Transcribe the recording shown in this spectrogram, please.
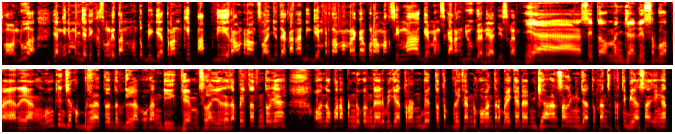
lawan 2 yang ini menjadi kesulitan untuk Bigetron keep up di round-round selanjutnya karena di game pertama mereka kurang maksimal game yang sekarang juga nih Haji Sven Yes, itu menjadi sebuah PR yang mungkin cukup berat untuk dilakukan di game selanjutnya. Tapi tentunya untuk para pendukung dari Bigetron Beat tetap berikan dukungan terbaiknya dan jangan saling menjatuhkan seperti biasa. Ingat,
